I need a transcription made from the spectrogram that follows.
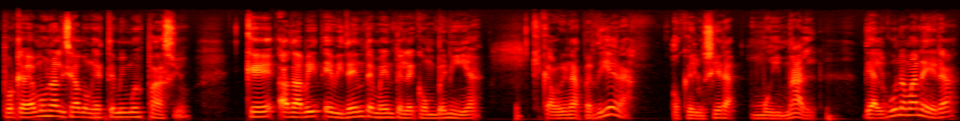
porque habíamos analizado en este mismo espacio que a David evidentemente le convenía que Carolina perdiera o que luciera muy mal. De alguna manera,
